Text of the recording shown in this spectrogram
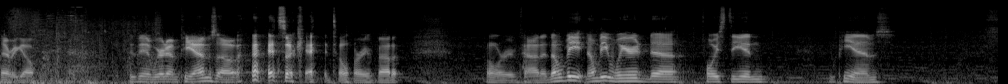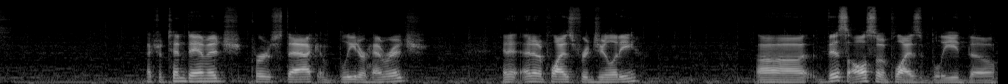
There we go. He's being weird on PMs. Oh, it's okay. Don't worry about it. Don't worry about it. Don't be don't be weird, uh, foisty in PMs. Extra 10 damage per stack of bleed or hemorrhage. And it, and it applies fragility. Uh, this also applies bleed, though.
